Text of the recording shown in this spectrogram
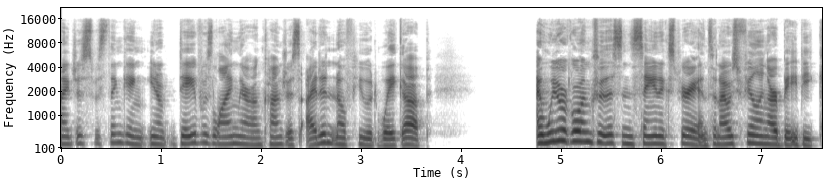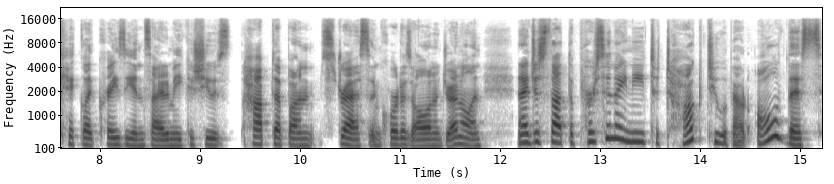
And I just was thinking, you know, Dave was lying there unconscious. I didn't know if he would wake up. And we were going through this insane experience, and I was feeling our baby kick like crazy inside of me because she was hopped up on stress and cortisol and adrenaline. And I just thought the person I need to talk to about all of this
